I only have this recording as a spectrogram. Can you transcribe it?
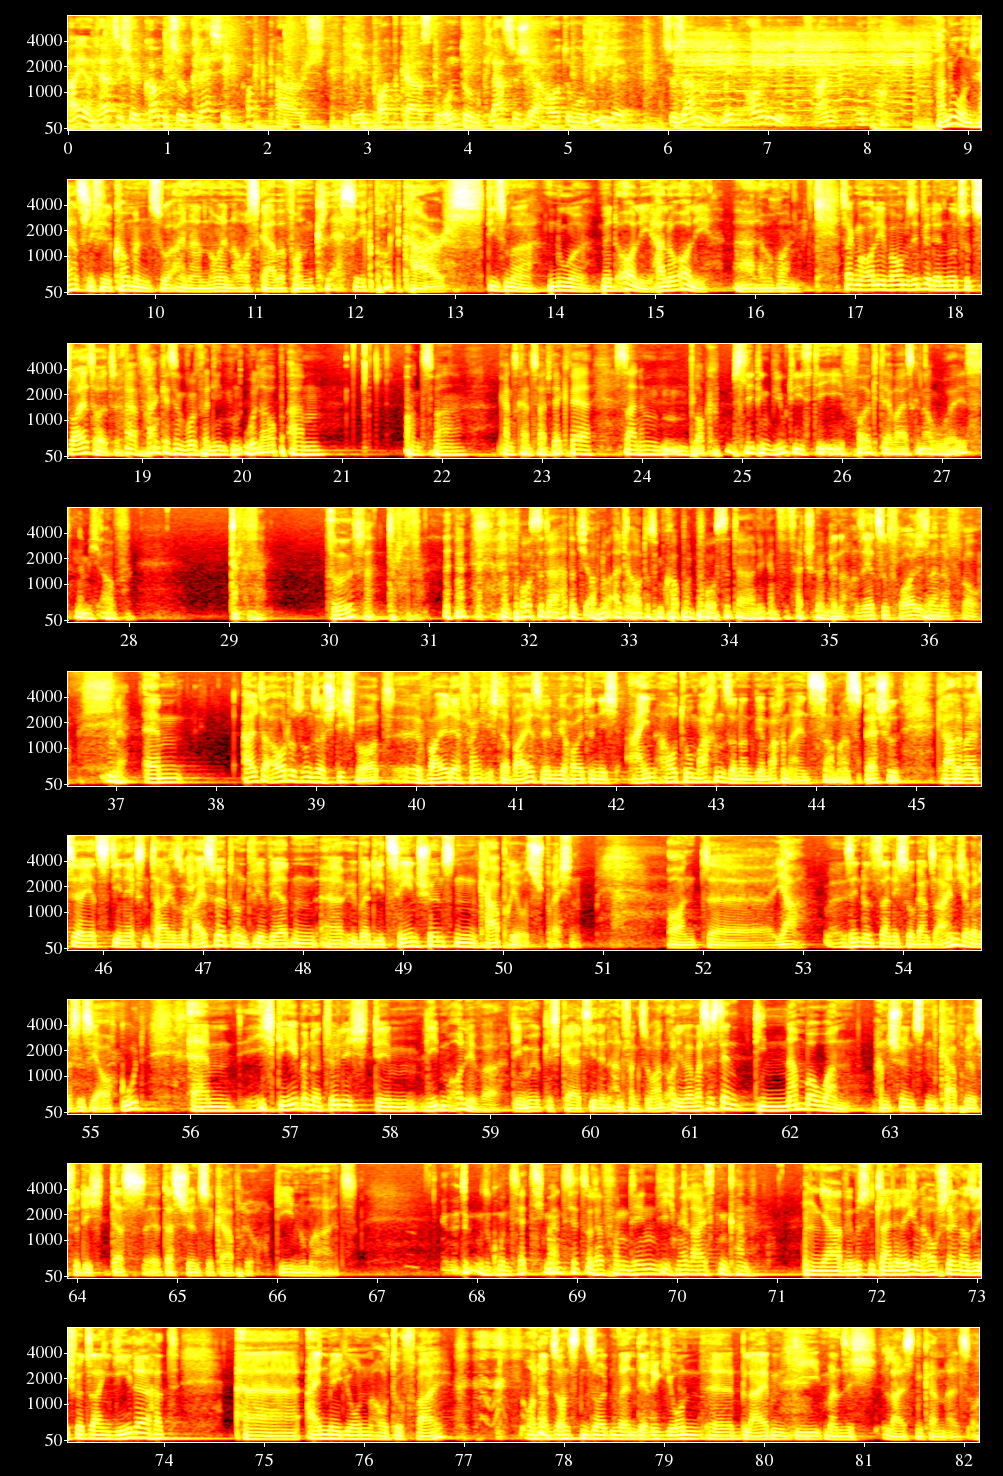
Hi und herzlich willkommen zu Classic Podcars, dem Podcast rund um klassische Automobile, zusammen mit Olli, Frank und Ron. Hallo und herzlich willkommen zu einer neuen Ausgabe von Classic Podcars. Diesmal nur mit Olli. Hallo Olli. Hallo Ron. Sag mal Olli, warum sind wir denn nur zu zweit heute? Äh, Frank ist im wohlverdienten Urlaub ähm, und zwar ganz, ganz weit weg. Wer seinem Blog sleepingbeauties.de folgt, der weiß genau, wo er ist, nämlich auf Teneriffa. Teneriffa. Ja? Und postet da, hat natürlich auch nur alte Autos im Kopf und postet da die ganze Zeit schön. Genau, sehr zur Freude seiner Frau. Ja. Ähm, alte Autos unser Stichwort. Äh, Weil der Frank nicht dabei ist, werden wir heute nicht ein Auto machen, sondern wir machen ein Summer Special. Gerade weil es ja jetzt die nächsten Tage so heiß wird und wir werden äh, über die zehn schönsten Cabrios sprechen. Und äh, ja, sind uns da nicht so ganz einig, aber das ist ja auch gut. Ähm, ich gebe natürlich dem lieben Oliver die Möglichkeit, hier den Anfang zu machen. Oliver, was ist denn die Number One an schönsten Cabrios für dich? Das, äh, das schönste Cabrio, die Nummer eins. So Grundsätzlich meinst du jetzt oder von denen, die ich mir leisten kann? Ja, wir müssen kleine Regeln aufstellen. Also ich würde sagen, jeder hat äh, ein Millionen Auto frei. Und ansonsten sollten wir in der Region äh, bleiben, die man sich leisten kann als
